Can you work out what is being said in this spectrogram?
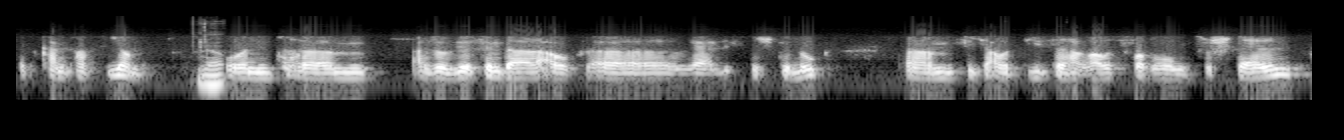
es kann passieren. Ja. Und ähm, also wir sind da auch äh, realistisch genug, ähm, sich auch diese Herausforderungen zu stellen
